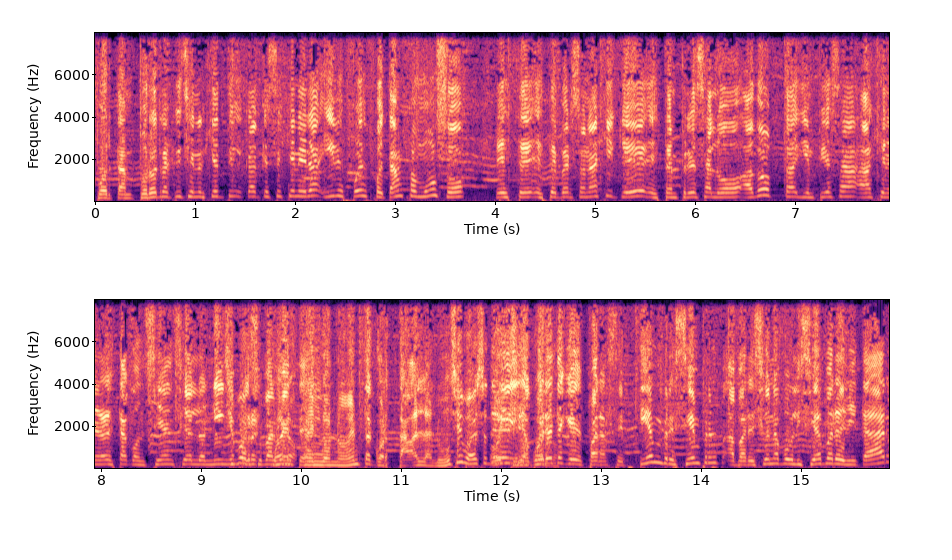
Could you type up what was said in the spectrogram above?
por, tan, por otra crisis energética que se genera y después fue tan famoso este este personaje que esta empresa lo adopta y empieza a generar esta conciencia en los niños Sí, pues, principalmente. bueno, en los 90 cortaban la luz. Sí, pues eso te Oye, y acuérdate que para septiembre siempre apareció una publicidad para evitar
